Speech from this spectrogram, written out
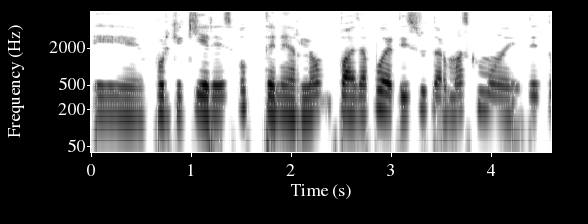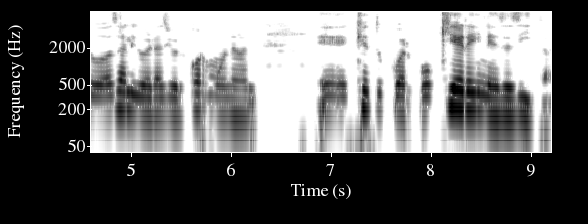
eh, porque quieres obtenerlo, vas a poder disfrutar más como de, de toda esa liberación hormonal eh, que tu cuerpo quiere y necesita.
